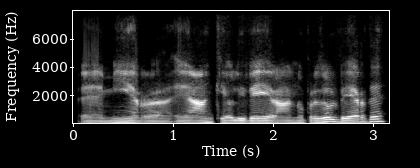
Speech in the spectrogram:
Eh, Mir e anche Oliveira hanno preso il verde.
